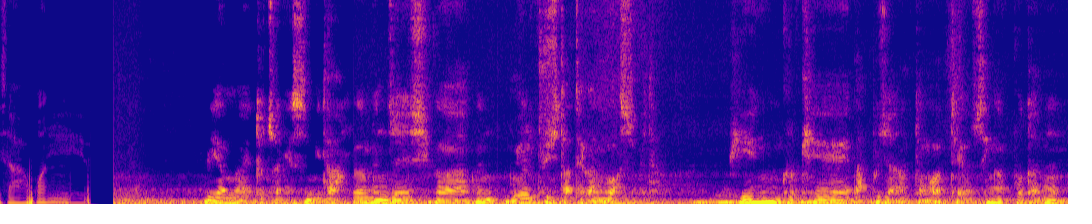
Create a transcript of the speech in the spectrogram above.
사원 미얀마에 도착했습니다. 지금 현재 시각은 12시 다 돼가는 것 같습니다. 비행은 그렇게 나쁘지 않았던 것 같아요. 생각보다는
